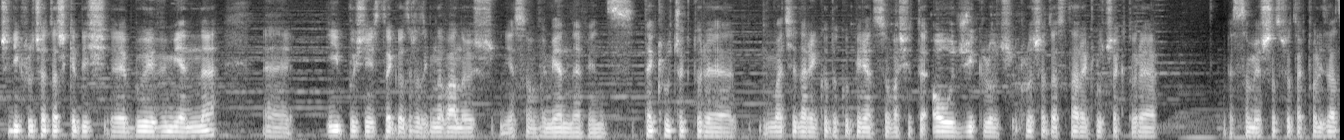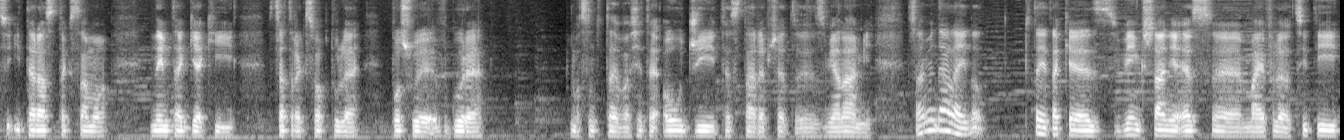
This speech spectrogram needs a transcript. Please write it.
czyli klucze też kiedyś e, były wymienne e, i później z tego zrezygnowano, już nie są wymienne, więc te klucze, które macie na rynku do kupienia to są właśnie te OG klucz, klucze, te stare klucze, które są jeszcze sprzed aktualizacji i teraz tak samo name tag jak i Star Trek Swap Tool poszły w górę bo są tutaj właśnie te OG, te stare przed y, zmianami. Sami dalej, no tutaj takie zwiększanie S e, My Velocity,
